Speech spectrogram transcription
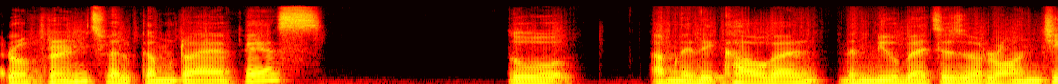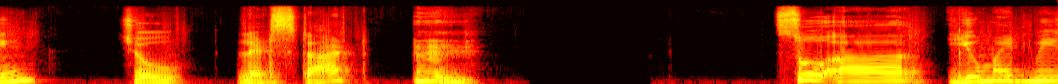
Hello friends welcome to I तो आपने देखा होगा the new batches are launching so let's start so you might be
